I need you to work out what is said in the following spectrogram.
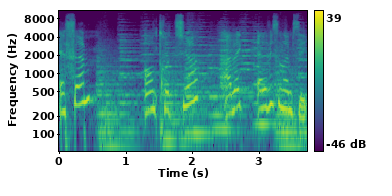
FM, entretien avec Elvis MC.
